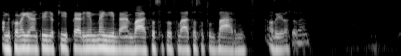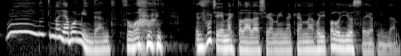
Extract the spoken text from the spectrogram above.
amikor megjelentél így a képernyőn, mennyiben változtatott, ha változtatott bármit az életeden? Úgy Nagyjából mindent. Szóval, hogy ez egy furcsa ilyen megtalálás élmény nekem, mert hogy itt valahogy összeért minden.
